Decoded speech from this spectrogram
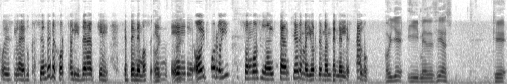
pues la educación de mejor calidad que, que tenemos. En- eh, hoy por hoy somos la instancia de mayor demanda en el Estado. Oye, y me decías que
